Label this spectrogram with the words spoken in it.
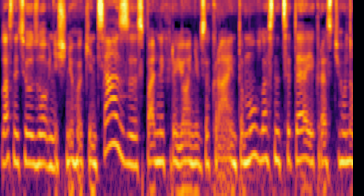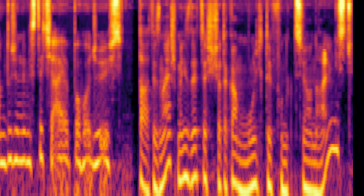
власне цього зовнішнього кінця, з спальних районів з окраїн. Тому, власне, це те, якраз чого нам дуже не вистачає, погоджуюсь. Та, ти знаєш, мені здається, що така мультифункціональність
